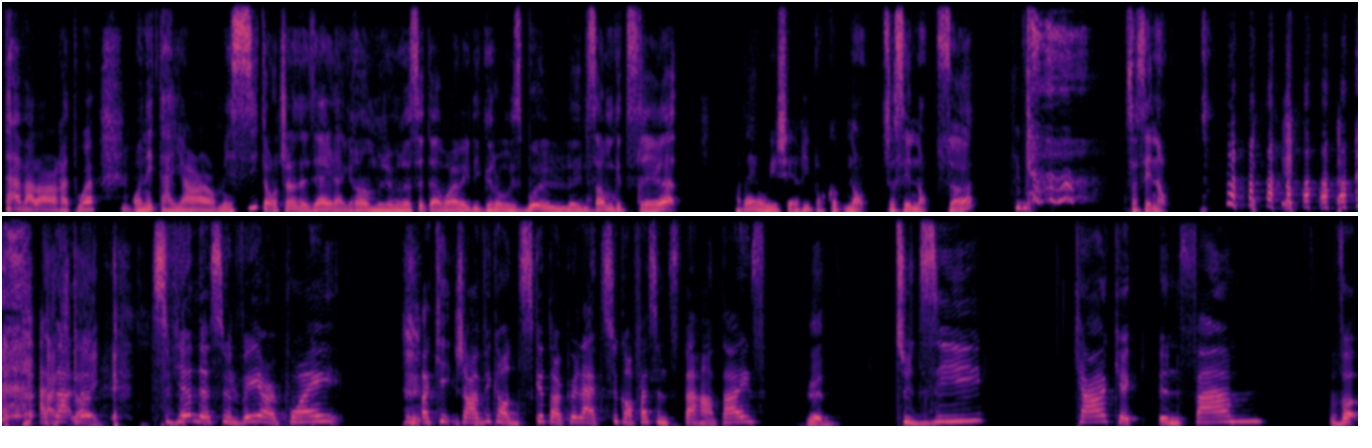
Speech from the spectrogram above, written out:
ta valeur à toi, Mhm. on est ailleurs. Mais si ton chum te dit, hey, la grande, moi, j'aimerais ça t'avoir avec des grosses boules, là, il me semble que tu serais hot. Ah ben oui, chérie, pourquoi? Non, ça c'est non. Ça, ça c'est non. Attends, là, tu viens de soulever un point. OK, j'ai envie qu'on discute un peu là-dessus, qu'on fasse une petite parenthèse. Good. Tu dis quand que une femme va,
